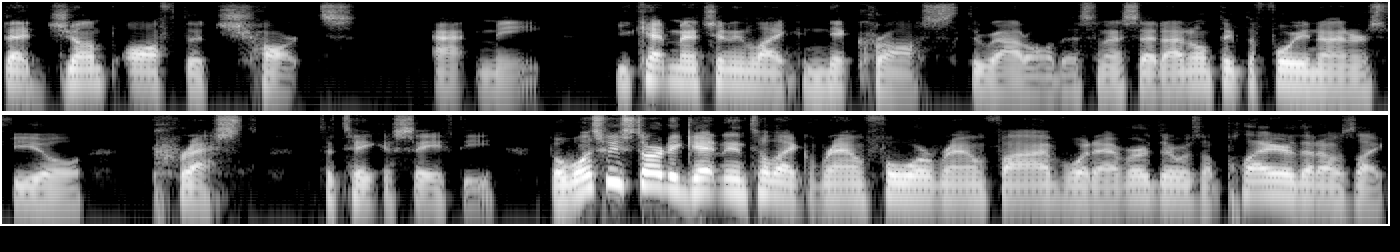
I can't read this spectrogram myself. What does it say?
that jump off the charts at me. You kept mentioning like Nick Cross throughout all this. And I said, I don't think the 49ers feel pressed to take a safety. But once we started getting into like round four, round five, whatever, there was a player that I was like,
